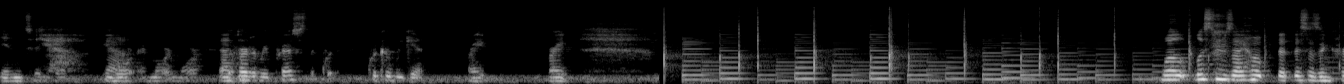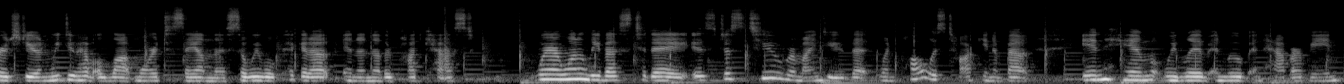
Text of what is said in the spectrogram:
into yeah Him yeah more and more and more. That the harder we press, the quick, quicker we get. right right well listeners i hope that this has encouraged you and we do have a lot more to say on this so we will pick it up in another podcast where i want to leave us today is just to remind you that when paul was talking about in him we live and move and have our being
